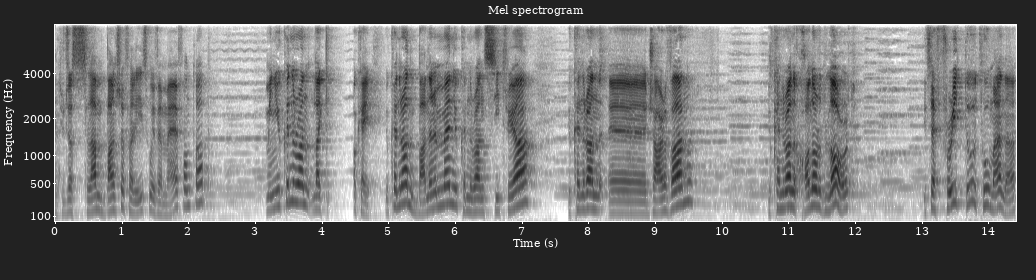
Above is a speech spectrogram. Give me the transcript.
And you just slam bunch of elites with a MF on top? I mean, you can run, like, okay, you can run Bannerman, you can run Cithria, you can run uh, Jarvan, you can run Honored Lord. It's a free 2, 2 mana.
